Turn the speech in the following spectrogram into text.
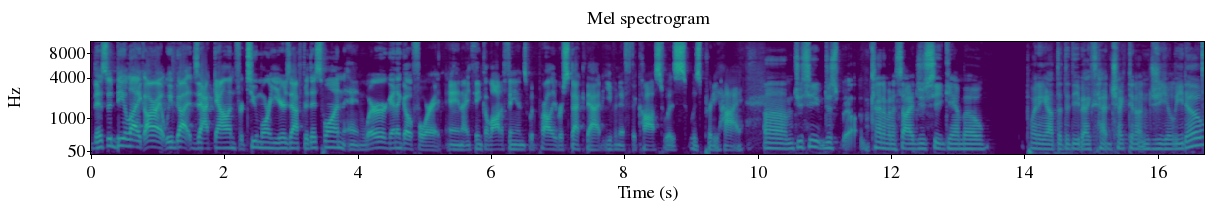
this would be like, all right, we've got Zac Gallen for two more years after this one, and we're gonna go for it. And I think a lot of fans would probably respect that, even if the cost was was pretty high. Um, do you see, just kind of an aside, do you see Gambo pointing out that the D backs had checked in on Giolito?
